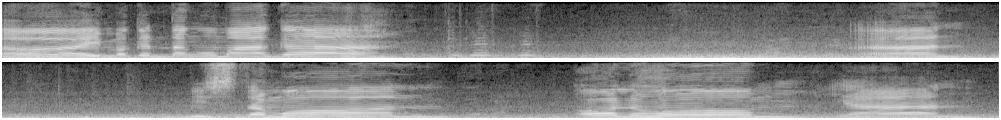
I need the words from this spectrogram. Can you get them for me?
Ay, magandang umaga. Yan. Vista Mall. All Home. Yan.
